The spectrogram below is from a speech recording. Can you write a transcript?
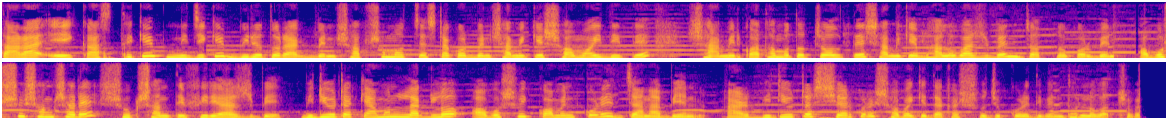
তারা এই কাজ থেকে নিজেকে বিরত রাখবেন। সবসময় চেষ্টা করবেন স্বামীকে সময় দিতে, স্বামীর কথা মতো চলতে, স্বামীকে ভালোবাসবেন, যত্ন করবেন। অবশ্যই সংসারে সুখ শান্তি ফিরে আসবে। ভিডিওটা কেমন লাগল অবশ্যই কমেন্ট করে জানাবেন। আর ভিডিওটা শেয়ার করে সবাইকে দেখার সুযোগ করে দিবেন। ধন্যবাদ সবাই।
